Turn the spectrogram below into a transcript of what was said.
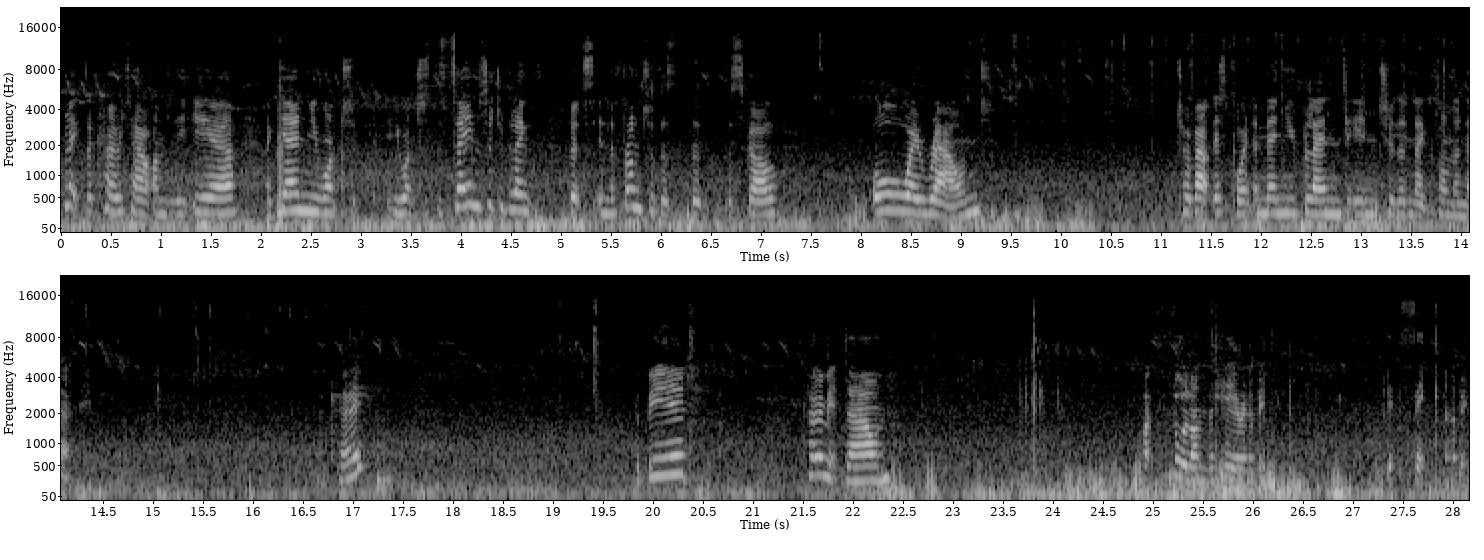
flick the coat out under the ear. Again, you want to, you want to, the same sort of length that's in the front of the, the, the skull all the way round to about this point and then you blend into the legs on the neck. Okay. The beard, comb it down, quite full under here and a bit, a bit thick and a bit,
